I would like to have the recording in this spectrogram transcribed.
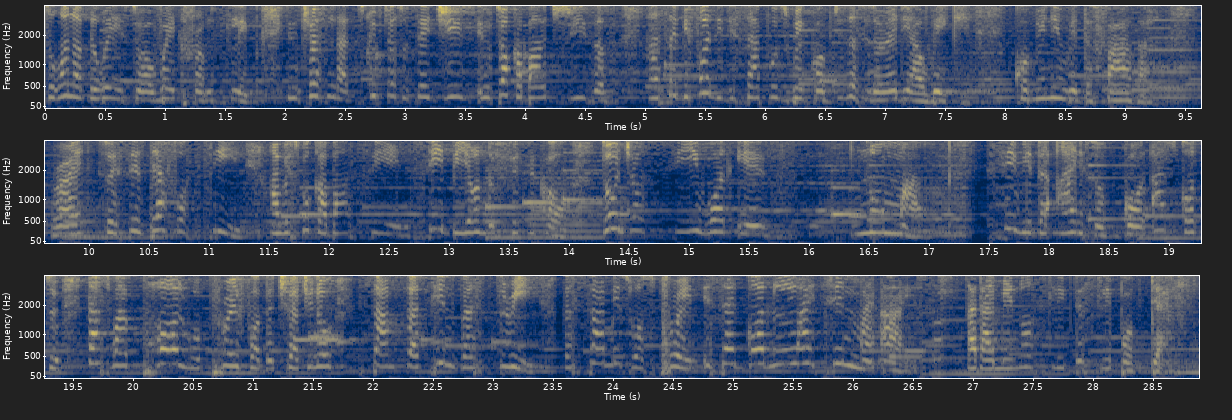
So one of the ways to awake from sleep. Interesting that scriptures will say Jesus, it will talk about Jesus and say before the disciples wake up, Jesus is already awake, communing with the Father. Right? So it says, therefore see. And we spoke about seeing. See beyond the physical. Don't just see what is normal. See with the eyes of God. Ask God to. That's why Paul will pray for the church. You know, Psalm 13, verse 3. The psalmist was praying. He said, God, lighten my eyes that I may not sleep the sleep of death.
